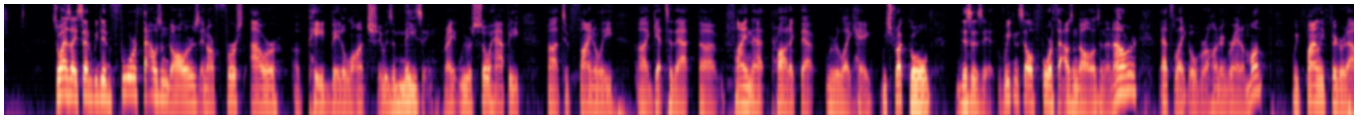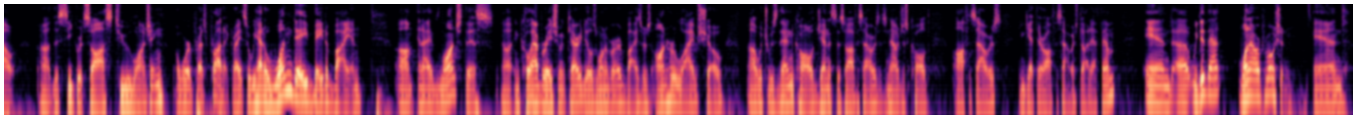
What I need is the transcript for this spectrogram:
So, as I said, we did $4,000 in our first hour of paid beta launch. It was amazing, right? We were so happy uh, to finally uh, get to that, uh, find that product that we were like, hey, we struck gold. This is it. If we can sell $4,000 in an hour, that's like over a 100 grand a month. We finally figured out uh, the secret sauce to launching a WordPress product, right? So we had a one day beta buy in. Um, and I launched this uh, in collaboration with Carrie Dills, one of our advisors, on her live show, uh, which was then called Genesis Office Hours. It's now just called Office Hours. You can get there, officehours.fm. And uh, we did that one hour promotion. And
